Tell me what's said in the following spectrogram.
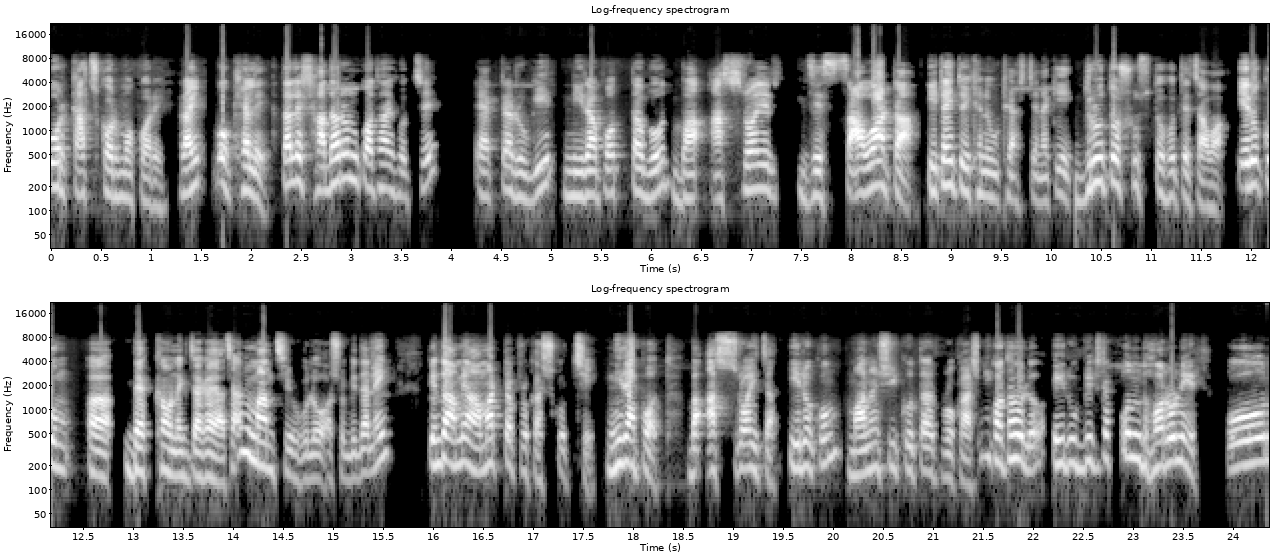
ওর কাজকর্ম করে রাইট ও খেলে। তাহলে সাধারণ কথাই হচ্ছে, একটা রুগীর নিরাপত্তা বোধ বা আশ্রয়ের যে চাওয়াটা, এটাই তো এখানে উঠে আসছে নাকি? দ্রুত সুস্থ হতে চাওয়া। এরকম ব্যাখ্যা অনেক জায়গায় আছে। আমি মানছি ওগুলো, অসুবিধা নেই। কিন্তু আমি আমারটা প্রকাশ করছি। নিরাপদ বা আশ্রয় চা এরকম মানসিকতার প্রকাশ। কথা হলো, এই রুব্রিক্সটা কোন ধরনের কোন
